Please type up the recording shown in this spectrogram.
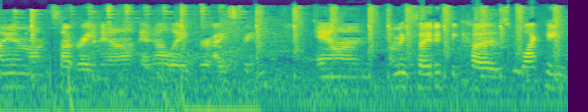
I am on set right now in LA for ice cream, and I'm excited because Blackpink,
